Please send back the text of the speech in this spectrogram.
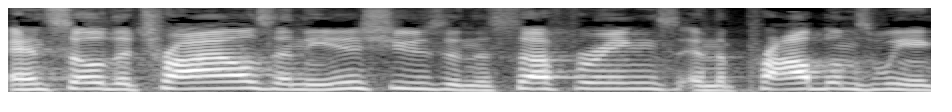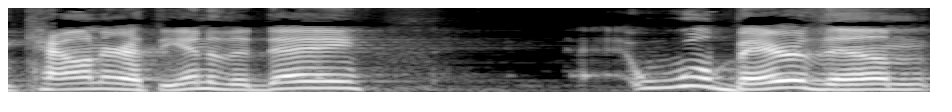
And so the trials and the issues and the sufferings and the problems we encounter at the end of the day, we'll bear them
